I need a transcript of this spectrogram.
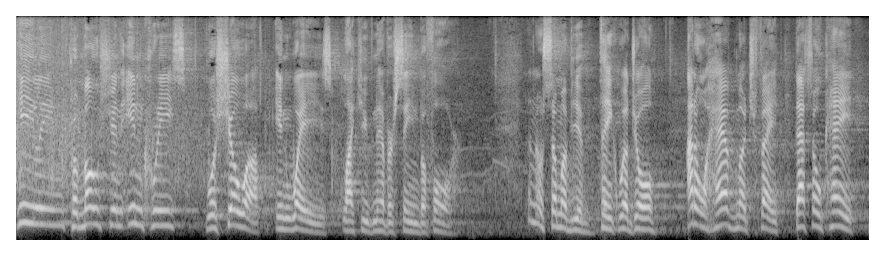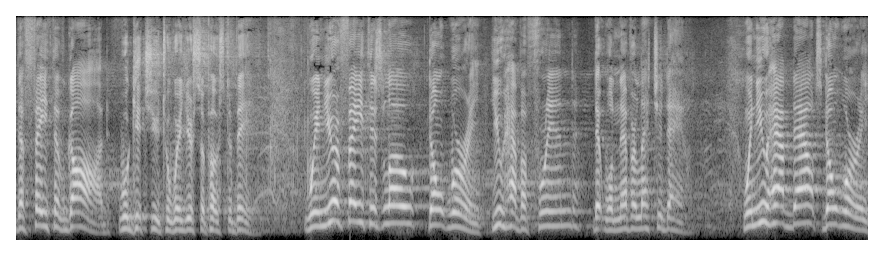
Healing, promotion, increase will show up in ways like you've never seen before. I know some of you think, well, Joel, I don't have much faith. That's okay. The faith of God will get you to where you're supposed to be. When your faith is low, don't worry. You have a friend that will never let you down. When you have doubts, don't worry.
